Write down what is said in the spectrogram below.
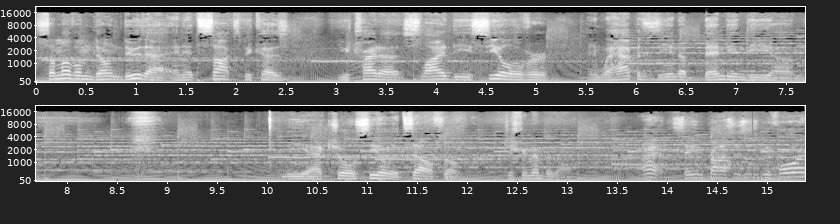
Some of them don't do that, and it sucks because you try to slide the seal over, and what happens is you end up bending the um, the actual seal itself. So just remember that. All right, same process as before.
